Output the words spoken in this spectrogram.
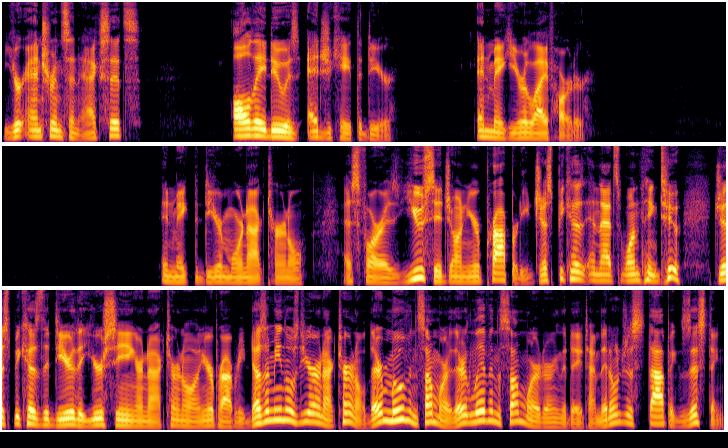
Your entrance and exits all they do is educate the deer and make your life harder. And make the deer more nocturnal as far as usage on your property. Just because and that's one thing too just because the deer that you're seeing are nocturnal on your property doesn't mean those deer are nocturnal. They're moving somewhere. They're living somewhere during the daytime. They don't just stop existing.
